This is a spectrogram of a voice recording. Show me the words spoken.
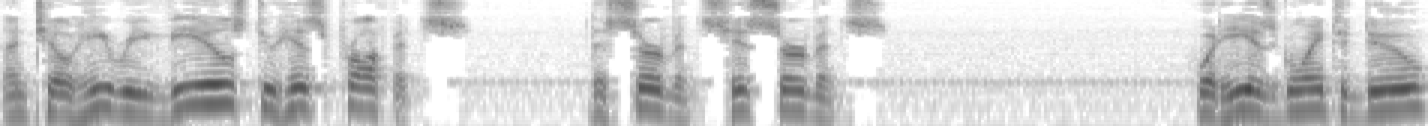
until He reveals to His prophets, the servants, His servants, what He is going to do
